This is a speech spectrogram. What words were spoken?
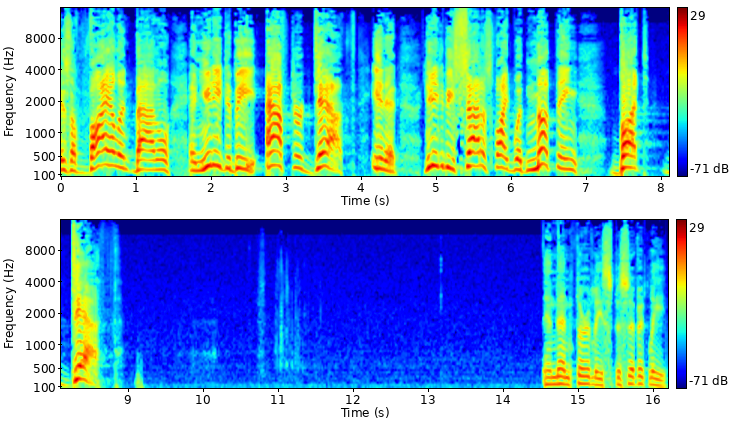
is a violent battle, and you need to be after death in it. You need to be satisfied with nothing but death. And then, thirdly, specifically,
